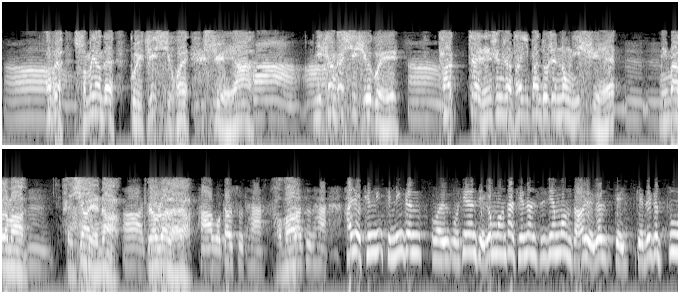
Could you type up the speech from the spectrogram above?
哦。啊，不是什么样的鬼最喜欢血呀、啊啊。你看看吸血鬼，啊。他在人身上，他一般都是弄你血，嗯嗯。明白了吗？嗯。很吓人的，哦不要乱来啊！好，我告诉他。好吗我告诉他。还有，请您，请您跟我，我现在解个梦。他前段时间梦着有一个给给这个猪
